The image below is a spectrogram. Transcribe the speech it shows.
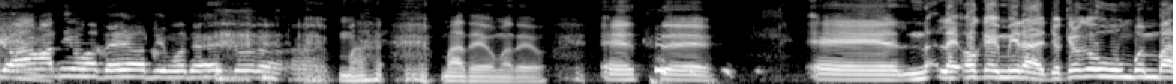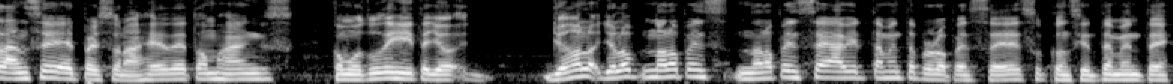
Yo amo a Timoteo, Timoteo es duro. Ma- Mateo, Mateo. Este. eh, ok, mira, yo creo que hubo un buen balance. El personaje de Tom Hanks, como tú dijiste, yo, yo, no, lo, yo lo- no, lo pens- no lo pensé abiertamente, pero lo pensé subconscientemente.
